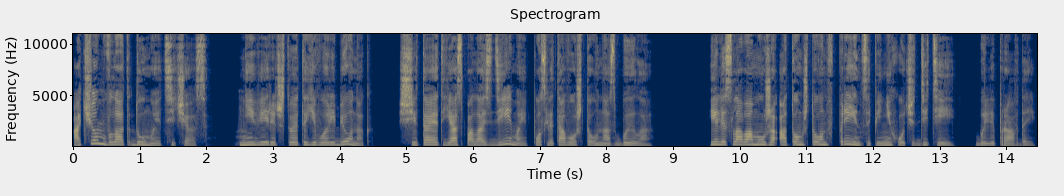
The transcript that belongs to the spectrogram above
О чем Влад думает сейчас? Не верит, что это его ребенок? Считает, я спала с Димой после того, что у нас было? Или слова мужа о том, что он в принципе не хочет детей, были правдой?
